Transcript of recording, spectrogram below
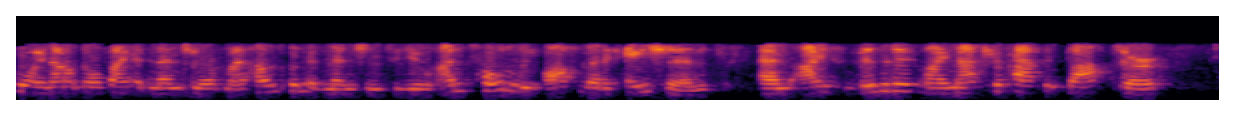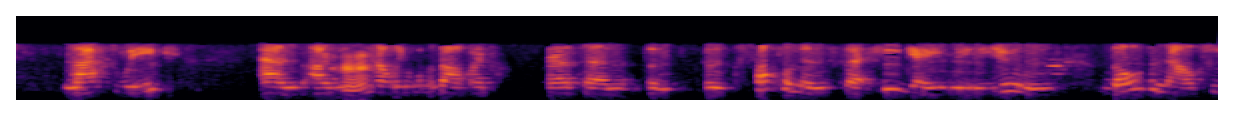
point, I don't know if I had mentioned or if my husband had mentioned to you, I'm totally off medication, and I visited my naturopathic doctor last week, and I was Mhm. telling him about my progress and the, the supplements that he gave me to use. Those are now too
